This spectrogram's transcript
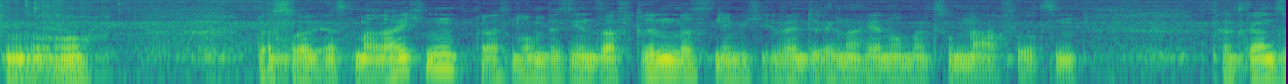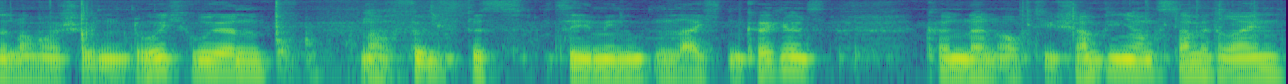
So, das soll erstmal reichen. Da ist noch ein bisschen Saft drin. Das nehme ich eventuell nachher nochmal zum Nachwürzen. Das Ganze nochmal schön durchrühren. Nach 5 bis 10 Minuten leichten Köchelns können dann auch die Champignons damit rein.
